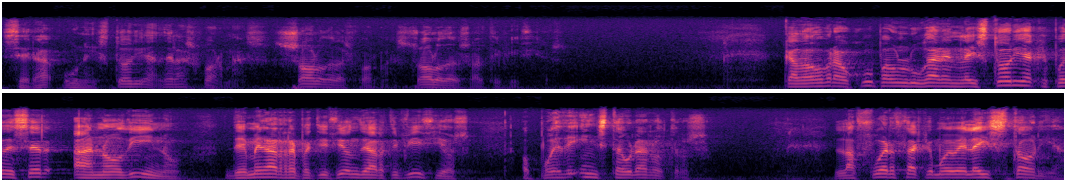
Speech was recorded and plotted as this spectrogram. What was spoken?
será una historia de las formas, solo de las formas, solo de los artificios. Cada obra ocupa un lugar en la historia que puede ser anodino, de mera repetición de artificios, o puede instaurar otros. La fuerza que mueve la historia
